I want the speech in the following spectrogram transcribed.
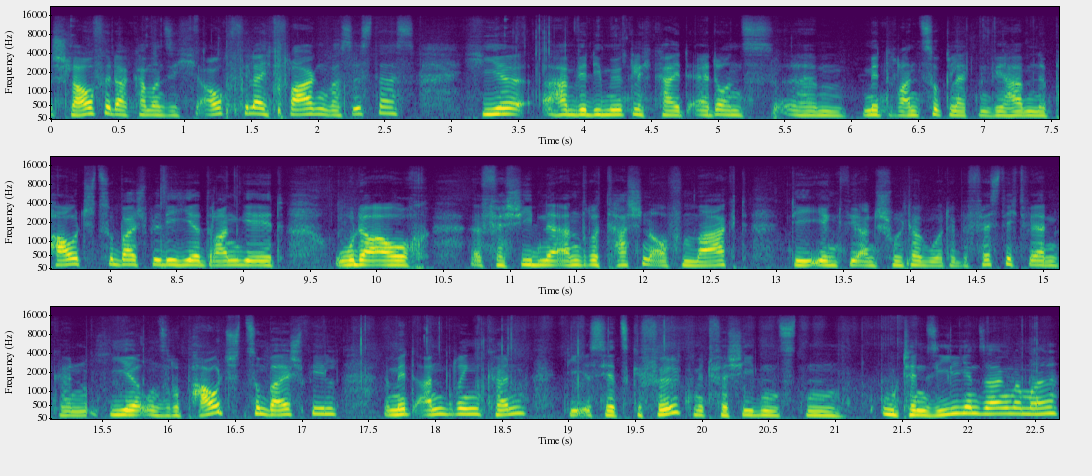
Schlaufe, da kann man sich auch vielleicht fragen, was ist das? Hier haben wir die Möglichkeit, Add-ons ähm, mit ranzuglätten. Wir haben eine Pouch zum Beispiel, die hier dran geht oder auch äh, verschiedene andere Taschen auf dem Markt, die irgendwie an Schultergurte befestigt werden können. Hier unsere Pouch zum Beispiel mit anbringen können. Die ist jetzt gefüllt mit verschiedensten Utensilien, sagen wir mal.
